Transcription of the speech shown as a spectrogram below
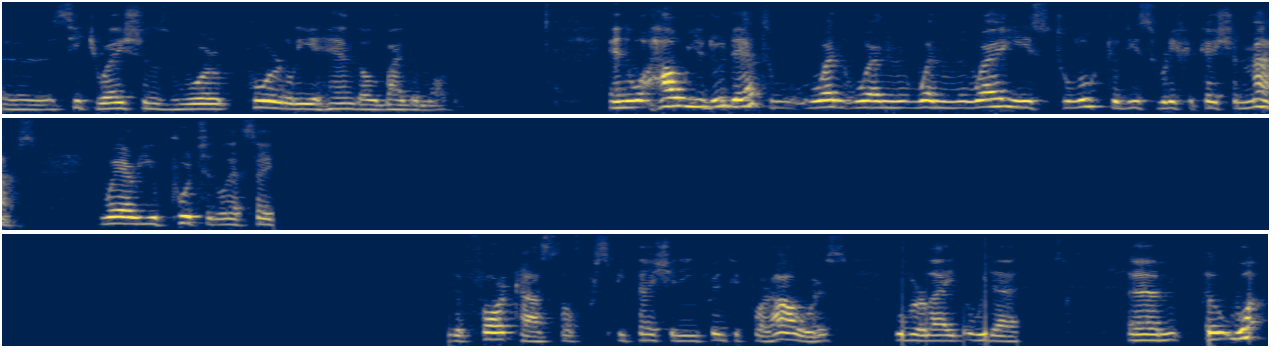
Uh, situations were poorly handled by the model. And how you do that? When when when the way is to look to these verification maps, where you put, let's say, the forecast of precipitation in 24 hours overlaid with a um, what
